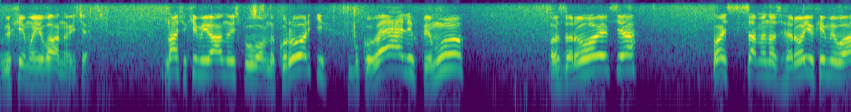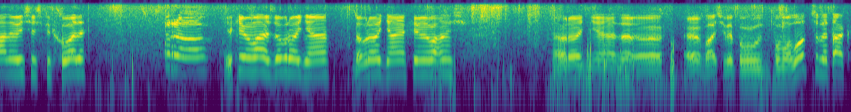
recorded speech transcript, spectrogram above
у Юхима Івановича. Наш Юхим Іванович побував на курорті, в Буковелі, в Криму. Оздоровився. Ось саме наш герой Юхим Іванович ось підходить. Юхим Іванович, доброго дня. Доброго дня, Юхим Іванович. Доброго дня, здорово. Е, бачу, ви помол- помолодшили так.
